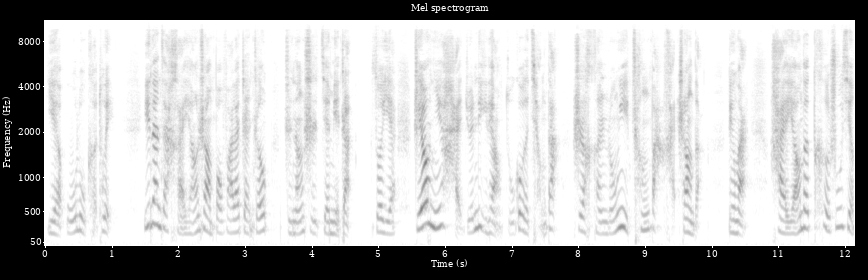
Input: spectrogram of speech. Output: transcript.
也无路可退。一旦在海洋上爆发了战争，只能是歼灭战。所以，只要你海军力量足够的强大，是很容易称霸海上的。另外，海洋的特殊性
